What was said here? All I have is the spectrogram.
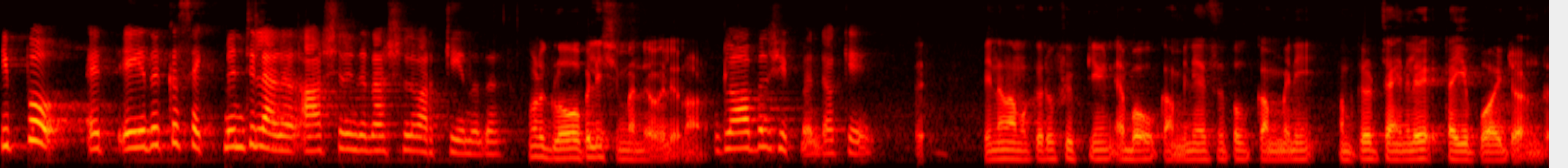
ഇപ്പോ ഏതൊക്കെ സെഗ്മെന്റിലാണ് ആർഷൻ ഇന്റർനാഷണൽ വർക്ക് ചെയ്യുന്നത്? നമ്മൾ ഗ്ലോബലി ഗ്ലോബൽ ഷിപ്മെന്റ് ഓക്കെ. പിന്നെ നമുക്കൊരു ഫിഫ്റ്റീൻ എബോവ് കമ്പനീസ് ഇപ്പോൾ കമ്പനി നമുക്ക് ചൈനയിൽ ടൈപ്പ് ആയിട്ടുണ്ട്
